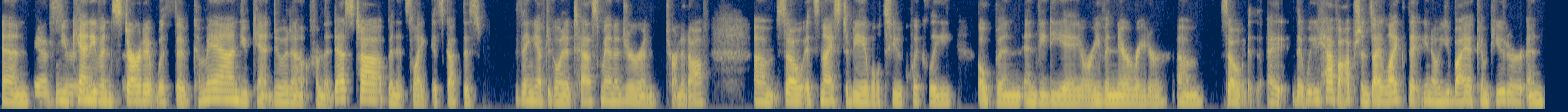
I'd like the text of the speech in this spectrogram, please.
and yes, you can't even start it with the command. You can't do it from the desktop. And it's like it's got this thing you have to go into task manager and turn it off. Um, so it's nice to be able to quickly open nvda or even narrator. Um, so I, that we have options. I like that you know you buy a computer and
